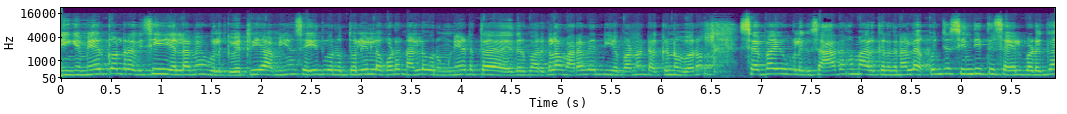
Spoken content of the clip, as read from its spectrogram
நீங்கள் மேற்கொள்கிற விஷயம் எல்லாமே உங்களுக்கு வெற்றியாக அமையும். செய்து வரும் தொழிலில் கூட நல்ல ஒரு முன்னேற்றத்தை எதிர்பார்க்கலாம். வர வேண்டிய பணம் டக்குன்னு வரும். செவ்வாய் உங்களுக்கு சாதகமாக இருக்கிறதுனால கொஞ்சம் சிந்தித்து செயல்படுங்க.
